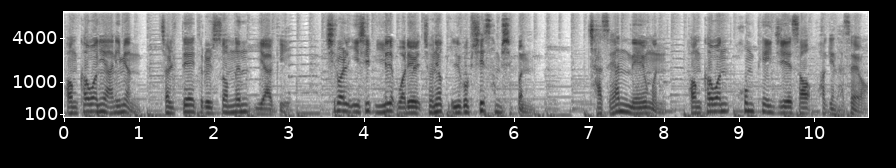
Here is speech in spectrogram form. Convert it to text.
벙커원이 아니면 절대 들을 수 없는 이야기. 7월 22일 월요일 저녁 7시 30분. 자세한 내용은 벙커원 홈페이지에서 확인하세요.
